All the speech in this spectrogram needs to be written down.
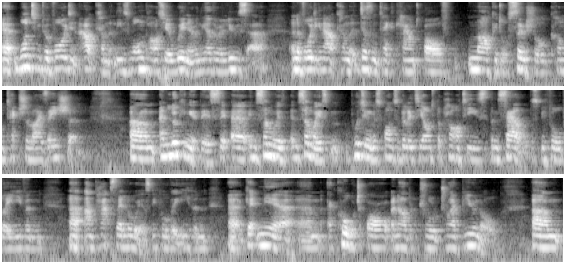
uh, wanting to avoid an outcome that leaves one party a winner and the other a loser, and avoiding an outcome that doesn't take account of market or social contextualization. Um, and looking at this uh, in some ways, in some ways, putting responsibility onto the parties themselves before they even, uh, and perhaps their lawyers before they even uh, get near um, a court or an arbitral tribunal. Um,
